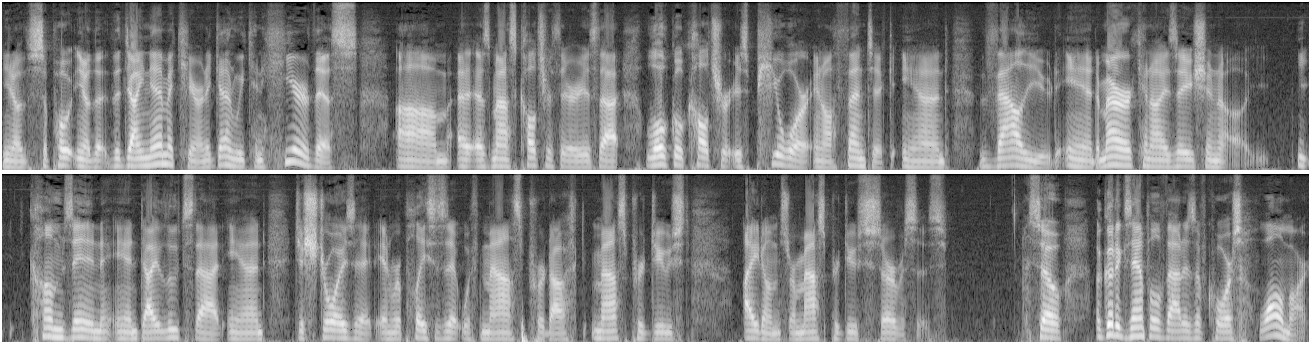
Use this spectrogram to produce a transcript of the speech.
you know suppose you know the, the dynamic here and again we can hear this um, as mass culture theory is that local culture is pure and authentic and valued, and Americanization uh, comes in and dilutes that and destroys it and replaces it with mass mass produced items or mass produced services. So a good example of that is, of course, Walmart,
